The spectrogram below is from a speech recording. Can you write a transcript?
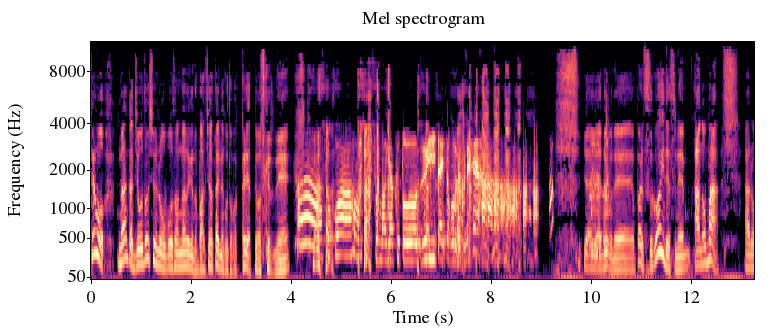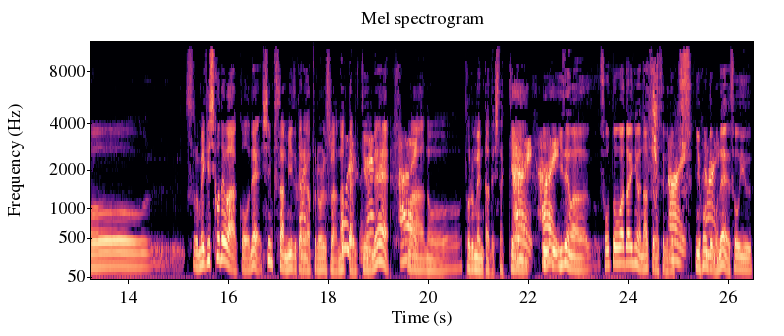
でも、なんか浄土宗のお坊さんなんだけど、罰当たりなことばっかりやってますけどね。ああ、そこは私と真逆と言いたいところですね。いやいや、でもね、やっぱりすごいですね。あの、まあ、あのー、そのメキシコでは、こうね、神父さん自らがプロレスラーになったりっていうね、はい、まあ、あの、トルメンタでしたっけ、はいはい、以前は相当話題にはなってましたけど、日本でもね、そういう、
